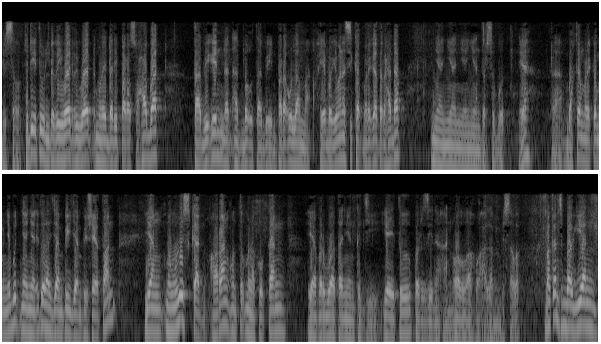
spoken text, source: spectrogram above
bisawab. Jadi itu riwayat-riwayat mulai dari para sahabat, tabi'in dan atba'u tabi'in, para ulama. Ya, bagaimana sikap mereka terhadap nyanyian-nyanyian tersebut, ya. Nah, bahkan mereka menyebut nyanyian itulah jampi-jampi syaitan yang memuluskan orang untuk melakukan ya perbuatan yang keji yaitu perzinaan. Wallahu alam bisawab bahkan sebagian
